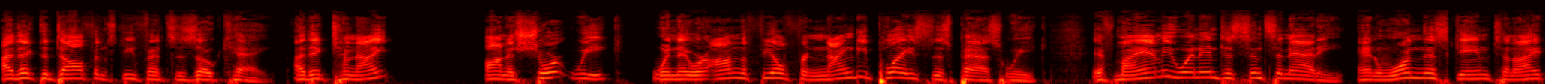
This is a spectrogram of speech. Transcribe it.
I think the Dolphins defense is okay. I think tonight, on a short week, when they were on the field for 90 plays this past week, if Miami went into Cincinnati and won this game tonight,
